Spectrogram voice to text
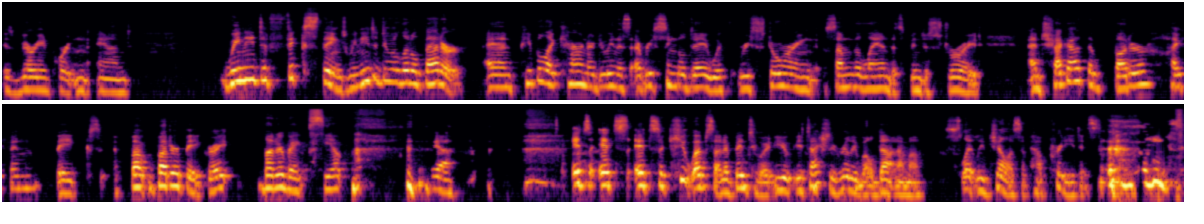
is very important, and we need to fix things. We need to do a little better. And people like Karen are doing this every single day with restoring some of the land that's been destroyed. And check out the butter hyphen bakes, butter bake, right? Butter bakes. Yep. yeah. It's it's it's a cute website. I've been to it. You it's actually really well done. I'm a slightly jealous of how pretty it is. Thanks.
